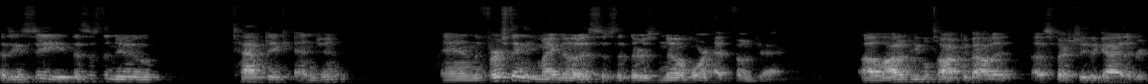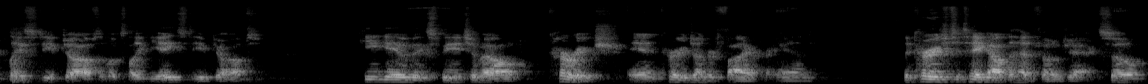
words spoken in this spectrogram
As you can see, this is the new Taptic engine. And the first thing that you might notice is that there's no more headphone jack. A lot of people talked about it, especially the guy that replaced Steve Jobs. It looks like he ate Steve Jobs. He gave a big speech about courage and courage under fire and the courage to take out the headphone jack. So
